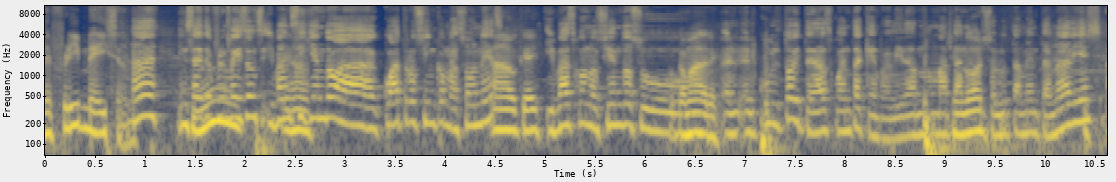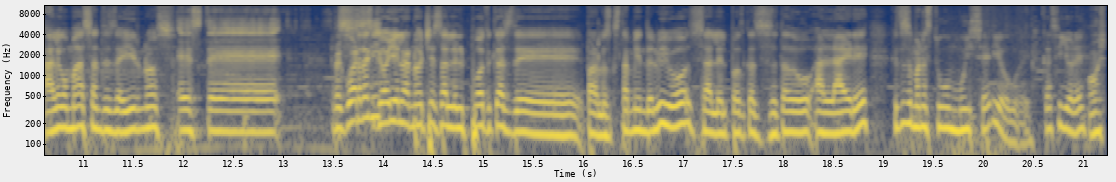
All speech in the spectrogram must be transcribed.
the Freemasons. Ah, Inside the Mm. Freemasons y van siguiendo a cuatro o cinco masones. Ah, ok. Y vas conociendo su madre. El, el culto y te das cuenta que en realidad no matan Chingón. absolutamente a nadie. Pues, algo más antes de irnos. Este. Recuerden sí, que hoy en la noche sale el podcast de. Para los que están viendo el vivo, sale el podcast de ZDU al aire. Esta semana estuvo muy serio, güey. Casi lloré. Uy,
